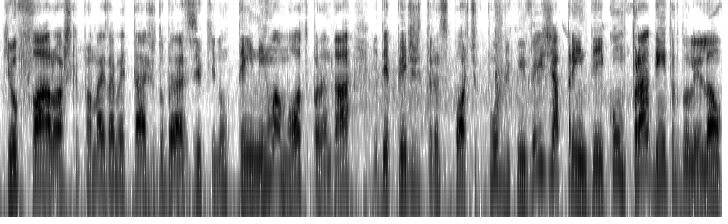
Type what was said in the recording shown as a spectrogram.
que eu falo. Eu acho que para mais da metade do Brasil que não tem nenhuma moto para andar e depende de transporte público, em vez de aprender e comprar dentro do leilão,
